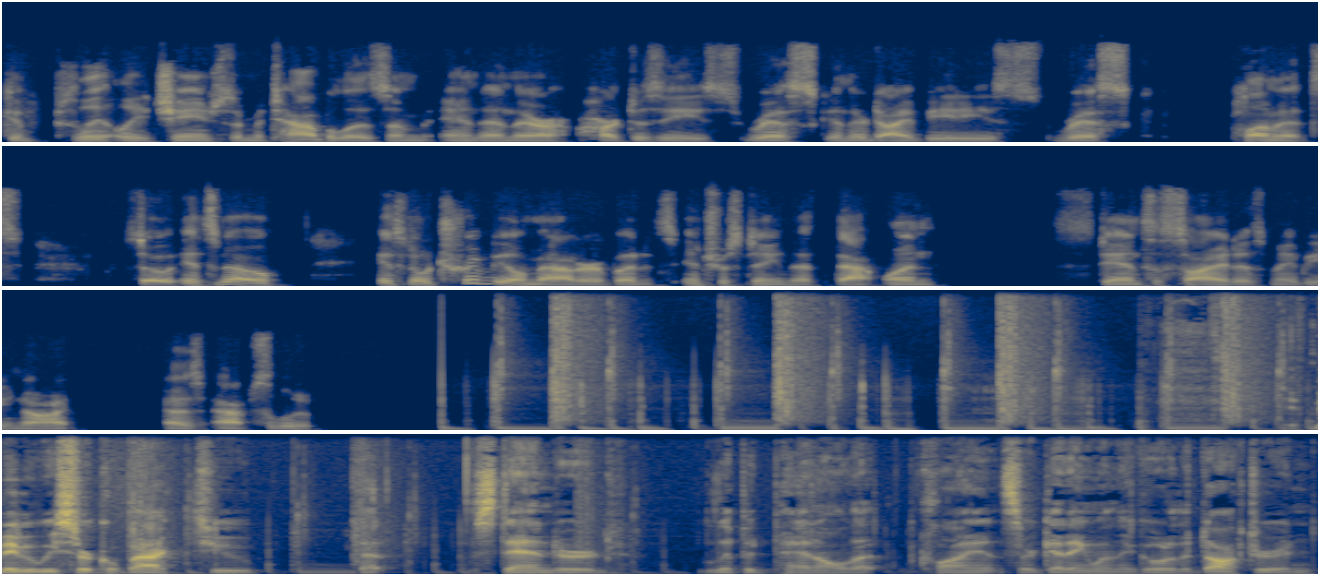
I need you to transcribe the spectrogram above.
completely change their metabolism and then their heart disease risk and their diabetes risk plummets. So it's no it's no trivial matter, but it's interesting that that one stands aside as maybe not as absolute. Maybe we circle back to that standard lipid panel that clients are getting when they go to the doctor and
